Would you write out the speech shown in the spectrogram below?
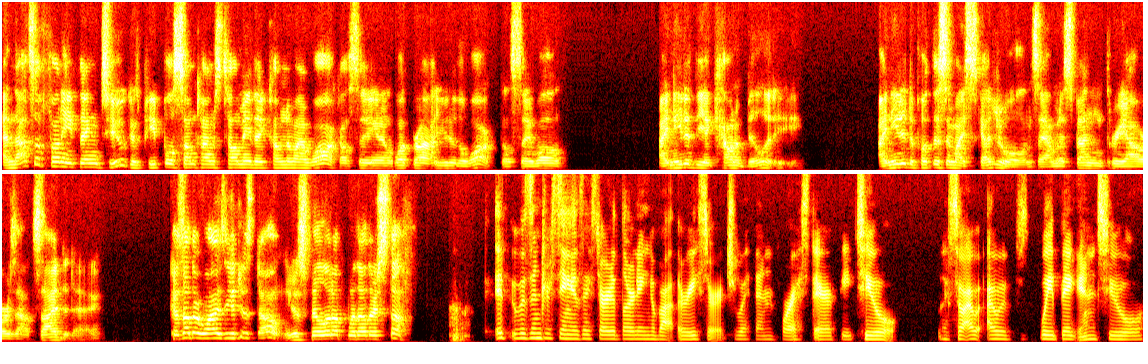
And that's a funny thing too, because people sometimes tell me they come to my walk. I'll say, you know, what brought you to the walk? They'll say, well, I needed the accountability. I needed to put this in my schedule and say, I'm going to spend three hours outside today. Because otherwise, you just don't. You just fill it up with other stuff. It, was interesting as I started learning about the research within forest therapy, too. So I, I was way big into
